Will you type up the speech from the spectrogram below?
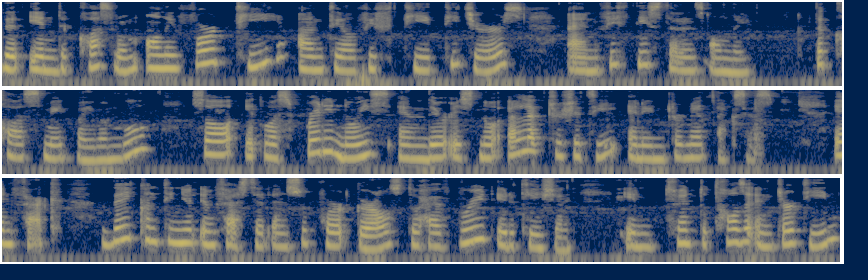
that in the classroom only 40 until 50 teachers and 50 students only. The class made by bamboo so it was pretty noisy and there is no electricity and internet access. In fact, they continued invested and support girls to have great education. In 2013,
